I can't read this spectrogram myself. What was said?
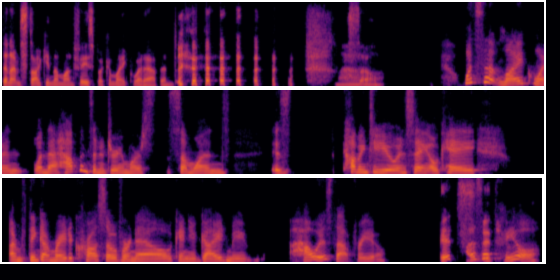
then I'm stalking them on Facebook. I'm like, what happened? wow. So What's that like when when that happens in a dream where someone is coming to you and saying, "Okay, I think I'm ready to cross over now. Can you guide me?" How is that for you? It's How does it, feel?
